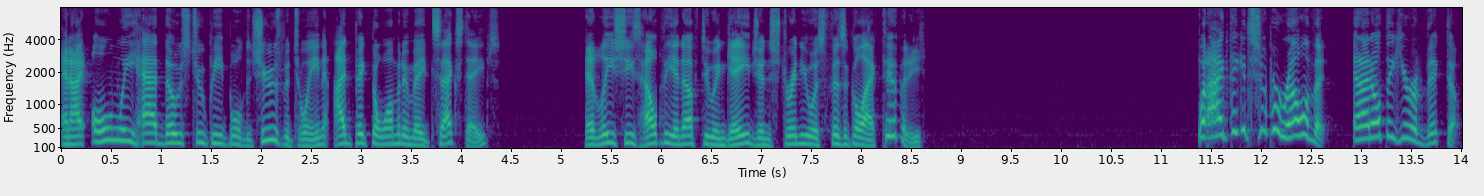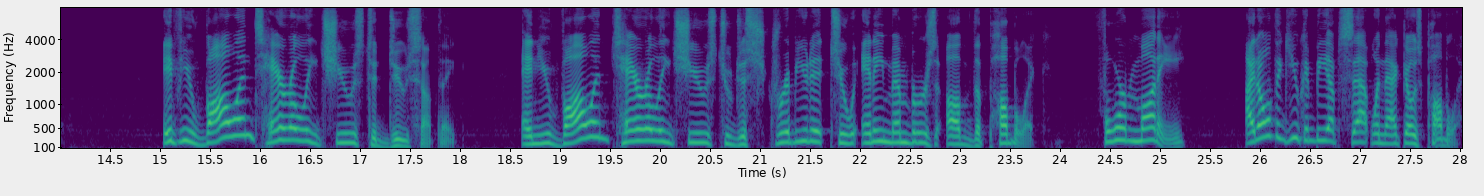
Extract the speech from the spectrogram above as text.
and I only had those two people to choose between, I'd pick the woman who made sex tapes. At least she's healthy enough to engage in strenuous physical activity. But I think it's super relevant, and I don't think you're a victim. If you voluntarily choose to do something, and you voluntarily choose to distribute it to any members of the public for money, I don't think you can be upset when that goes public.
